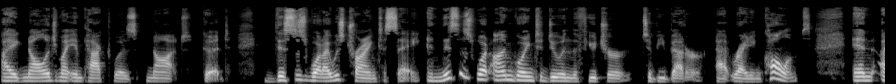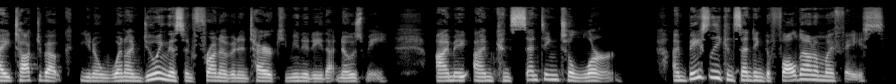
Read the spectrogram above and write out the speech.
I acknowledge my impact was not good. This is what I was trying to say. And this is what I'm going to do in the future to be better at writing columns. And I talked about, you know, when I'm doing this in front of an entire community that knows me, I'm, a, I'm consenting to learn. I'm basically consenting to fall down on my face,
